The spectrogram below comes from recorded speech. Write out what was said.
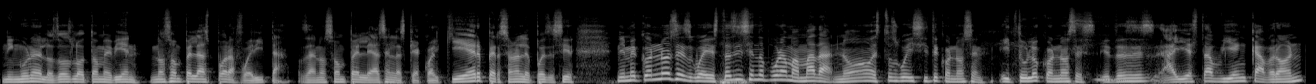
ninguno de los dos lo tome bien. No son peleas por afuerita. O sea, no son peleas en las que a cualquier persona le puedes decir, ni me conoces, güey, estás diciendo pura mamada. No, estos güeyes sí te conocen y tú lo conoces. Y entonces ahí está bien cabrón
